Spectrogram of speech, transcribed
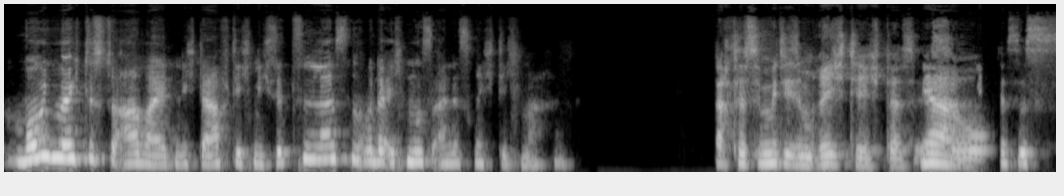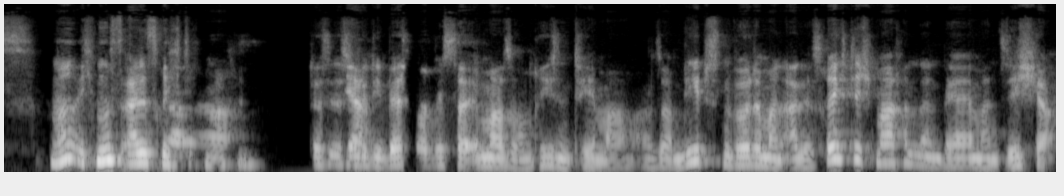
Womit möchtest du arbeiten? Ich darf dich nicht sitzen lassen oder ich muss alles richtig machen? Ach, das ist mit diesem richtig, das ist ja, so. Das ist, ne, ich muss alles richtig ja, machen. Das ist ja. für die Besserwisser immer so ein Riesenthema. Also am liebsten würde man alles richtig machen, dann wäre man sicher.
